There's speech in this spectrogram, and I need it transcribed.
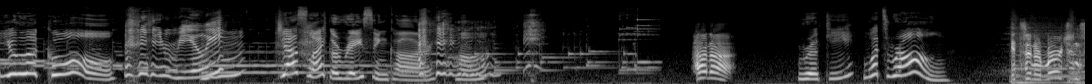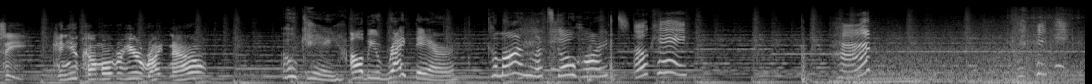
you look cool. really? Mhm. Just like a racing car. huh? Hannah, Rookie, what's wrong? it's an emergency. Can you come over here right now? Okay, I'll be right there. Come on, let's go, Heart. Okay. Huh?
